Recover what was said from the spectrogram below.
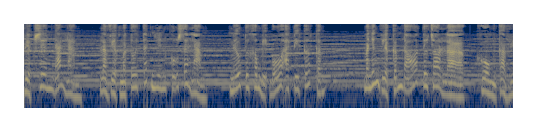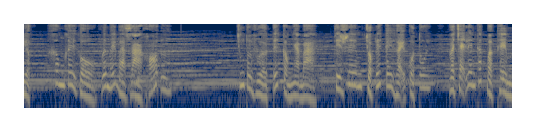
Việc riêng đã làm là việc mà tôi tất nhiên cũng sẽ làm nếu tôi không bị bố Atticus cấm. Mà những việc cấm đó tôi cho là gồm cả việc không gây gổ với mấy bà già khó ưa. Chúng tôi vừa tới cổng nhà bà thì James chộp lấy cây gậy của tôi và chạy lên các bậc thềm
